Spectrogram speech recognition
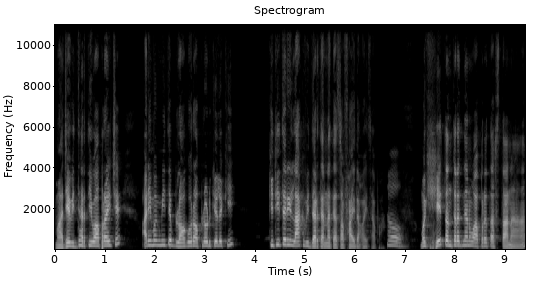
माझे विद्यार्थी वापरायचे आणि मग मी ते ब्लॉगवर अपलोड केलं, की कितीतरी लाख विद्यार्थ्यांना त्याचा फायदा व्हायचा. हो. मग हे तंत्रज्ञान वापरत असताना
